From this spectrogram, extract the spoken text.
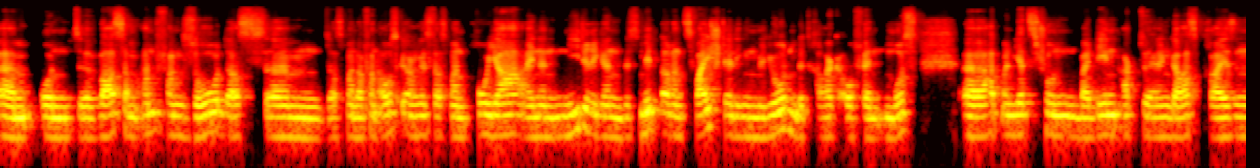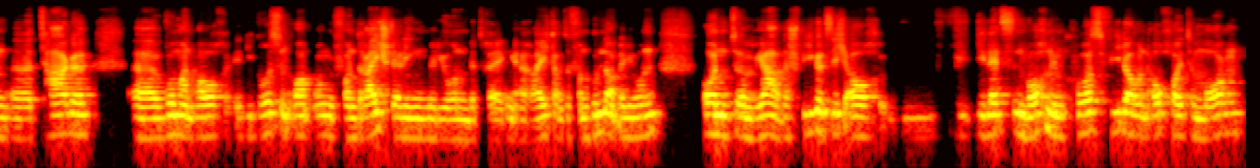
Ähm, und äh, war es am Anfang so, dass, ähm, dass man davon ausgegangen ist, dass man pro Jahr einen niedrigen bis mittleren zweistelligen Millionenbetrag aufwenden muss, äh, hat man jetzt schon bei den aktuellen Gaspreisen äh, Tage, äh, wo man auch die Größenordnung von dreistelligen Millionenbeträgen erreicht, also von 100 Millionen. Und ähm, ja, das spiegelt sich auch die letzten Wochen im Kurs wieder und auch heute Morgen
